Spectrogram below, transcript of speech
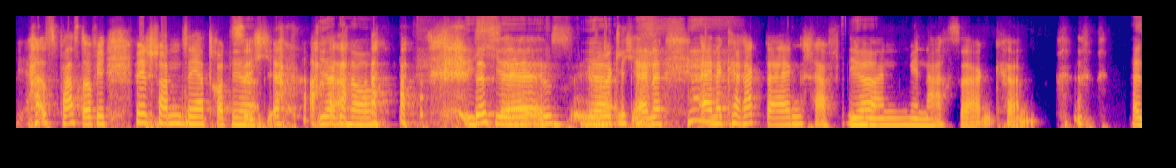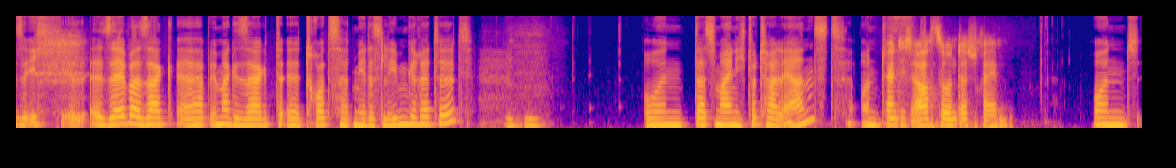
Ja, es passt auf jeden Fall. Ich bin schon sehr trotzig. Ja, ja genau. Ich, das äh, äh, ist ja. wirklich eine, eine Charaktereigenschaft, die ja. man mir nachsagen kann. Also ich äh, selber sag, äh, habe immer gesagt, Trotz hat mir das Leben gerettet. Mhm. Und das meine ich total ernst. Und Könnte ich auch so unterschreiben. Und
